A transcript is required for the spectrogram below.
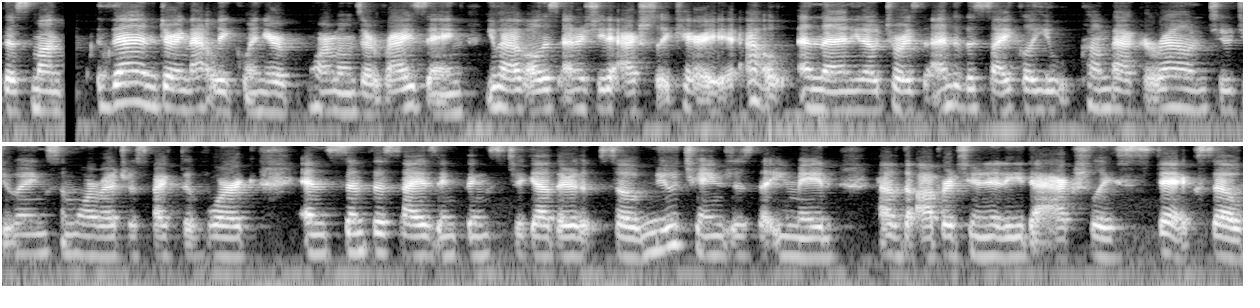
this month then during that week when your hormones are rising you have all this energy to actually carry it out. And then you know towards the end of the cycle you come back around to doing some more retrospective work and synthesizing things together. So new changes that you made have the opportunity to actually stick. So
